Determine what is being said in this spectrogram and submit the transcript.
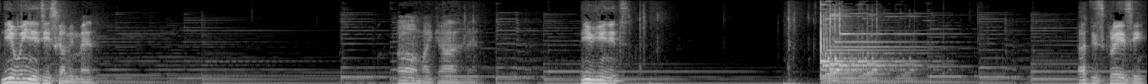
New unit is coming, man. Oh my god, man. New unit. That is crazy.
